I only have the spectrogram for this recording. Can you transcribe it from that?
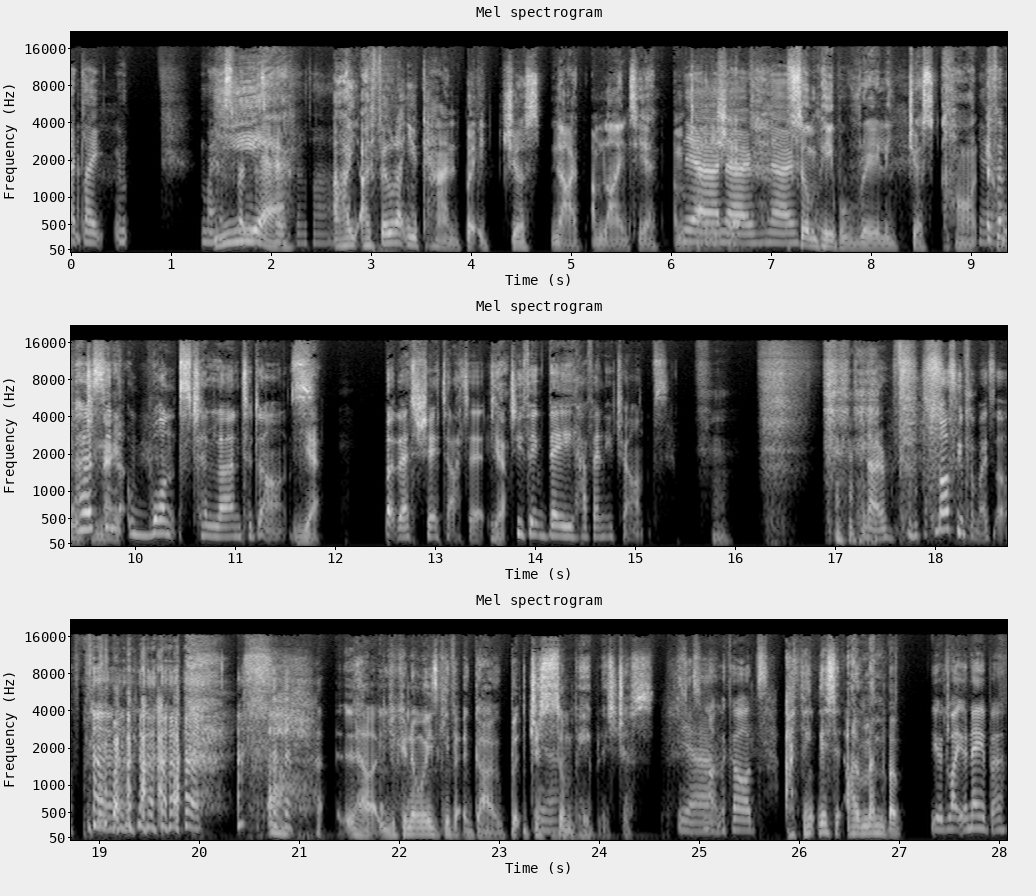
I'd like m- my husband. Yeah. is proof of that. I, I feel like you can, but it just no. I'm lying to you. I'm yeah, telling you shit. no, no. Some people really just can't. Yeah. If a person wants to learn to dance, yeah, but they're shit at it, Yeah. do you think they have any chance? Hmm. no. I'm asking for myself. oh, no, you can always give it a go, but just Yeah. some people, it's just. yeah, It's not in the cards. I think this. I remember. You'd like your neighbour.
